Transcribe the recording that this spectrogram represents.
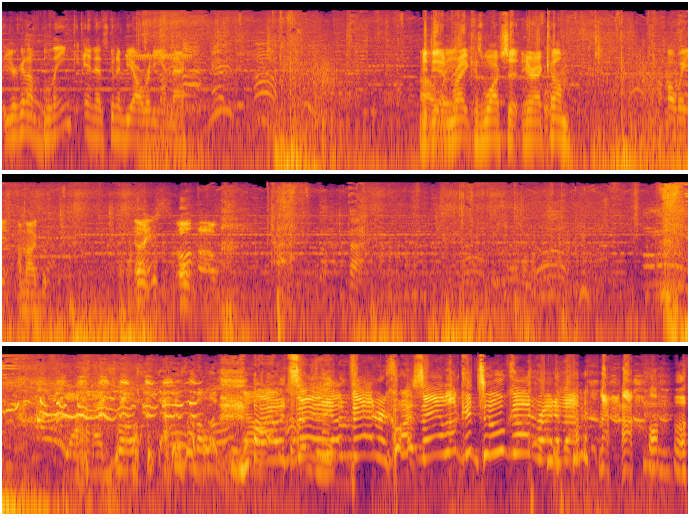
You're gonna blink and it's gonna be already in there. You're Oh, damn wait. right, because watch it. Here I come. Oh wait, I'm not. go- Nice. Uh oh. Yeah, bro. I was gonna let you know. I would say the unbanned request ain't looking too good right about now.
